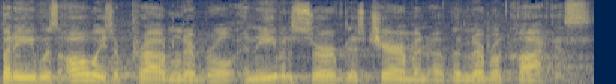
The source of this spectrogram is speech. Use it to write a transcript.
But he was always a proud Liberal and even served as chairman of the Liberal caucus.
